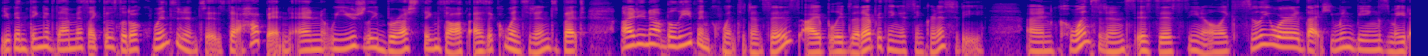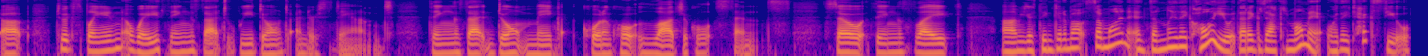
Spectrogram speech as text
you can think of them as like those little coincidences that happen. And we usually brush things off as a coincidence, but I do not believe in coincidences. I believe that everything is synchronicity. And coincidence is this, you know, like silly word that human beings made up to explain away things that we don't understand, things that don't make quote unquote logical sense. So things like, um, you're thinking about someone and suddenly they call you at that exact moment, or they text you,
